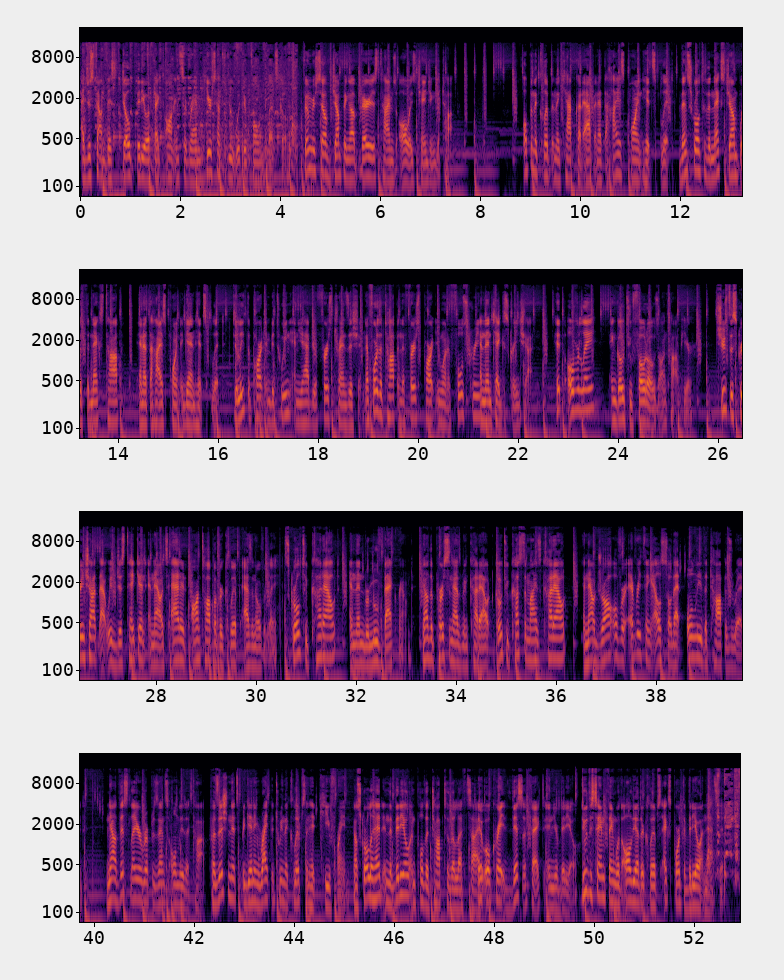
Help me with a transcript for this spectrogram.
I just found this dope video effect on Instagram. Here's how to do it with your phone. Let's go. Film yourself jumping up various times, always changing the top. Open the clip in the CapCut app and at the highest point hit split. Then scroll to the next jump with the next top and at the highest point again hit split. Delete the part in between and you have your first transition. Now for the top in the first part you want a full screen and then take a screenshot. Hit overlay and go to photos on top here. Choose the screenshot that we've just taken and now it's added on top of our clip as an overlay. Scroll to cutout and then remove background. Now the person has been cut out. Go to customize cutout and now draw over everything else so that only the top is red. Now this layer represents only the top. Position its beginning right between the clips and hit keyframe. Now scroll ahead in the video and pull the top to the left side. It will create this effect in your video. Do the same thing with all the other clips, export the video and that's it.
